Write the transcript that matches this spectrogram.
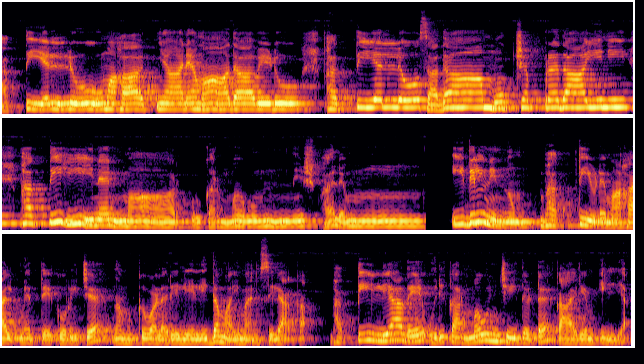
ഭക്തിയല്ലോ മഹാജ്ഞാനമാതാവിടൂ. ഭക്തിയല്ലോ സദാ മോക്ഷപ്രദായിനി. ഭക്തിഹീനന്മാർക്കു കർമ്മവും നിഷ്ഫലം. ഇതിൽ നിന്നും ഭക്തിയുടെ മഹാത്മ്യത്തെക്കുറിച്ച് നമുക്ക് വളരെ ലളിതമായി മനസ്സിലാക്കാം. ഭക്തി ഇല്ലാതെ ഒരു കർമ്മവും ചെയ്തിട്ട് കാര്യം ഇല്ല.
